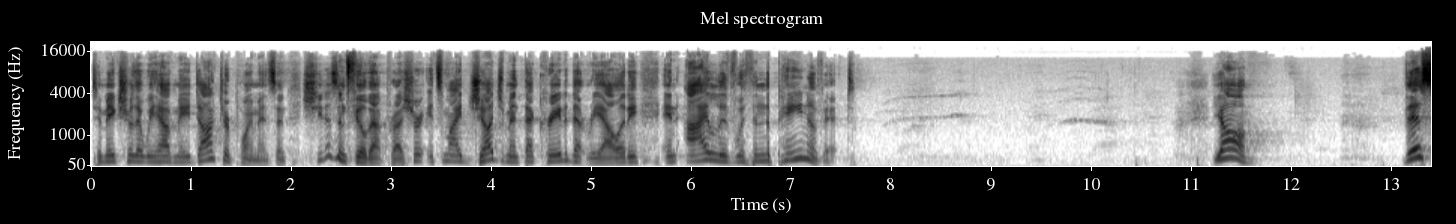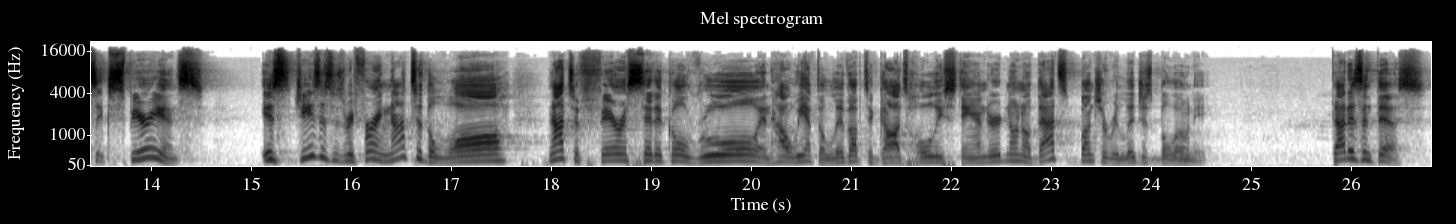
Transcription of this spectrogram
to make sure that we have made doctor appointments. And she doesn't feel that pressure. It's my judgment that created that reality, and I live within the pain of it. Y'all, this experience is Jesus is referring not to the law, not to Pharisaical rule and how we have to live up to God's holy standard. No, no, that's a bunch of religious baloney. That isn't this.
